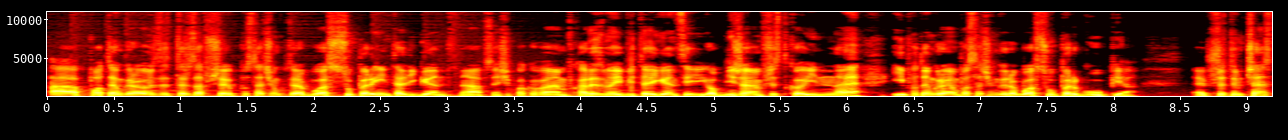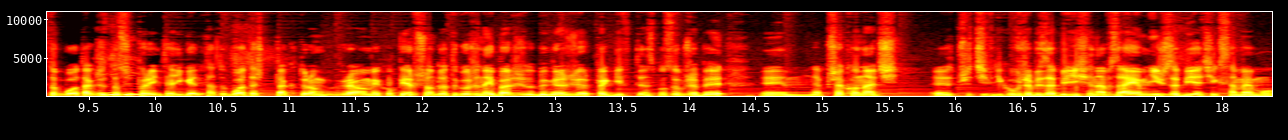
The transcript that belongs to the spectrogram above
A potem grałem też zawsze postacią, która była super inteligentna, w sensie pakowałem w charyzmę i w inteligencję i obniżałem wszystko inne, i potem grałem postacią, która była super głupia. E, Przy tym często było tak, że ta super inteligentna to była też ta, którą grałem jako pierwszą, dlatego że najbardziej lubię grać w RPG w ten sposób, żeby ym, przekonać y, przeciwników, żeby zabili się nawzajem, niż zabijać ich samemu.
